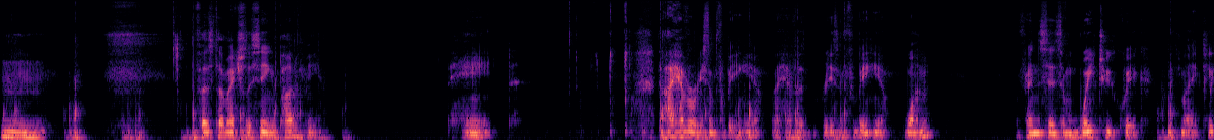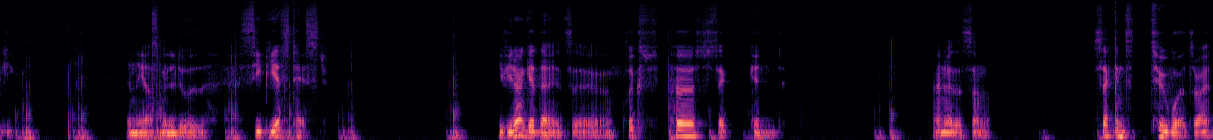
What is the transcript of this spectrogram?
Hmm. First time actually seeing a part of me. The hand. I have a reason for being here. I have a reason for being here. One, a friend says I'm way too quick with my clicking. And they asked me to do a CPS test. If you don't get that, it's uh, clicks per second. I know that's some seconds, two words, right?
